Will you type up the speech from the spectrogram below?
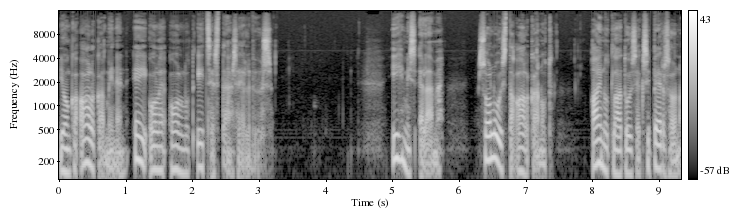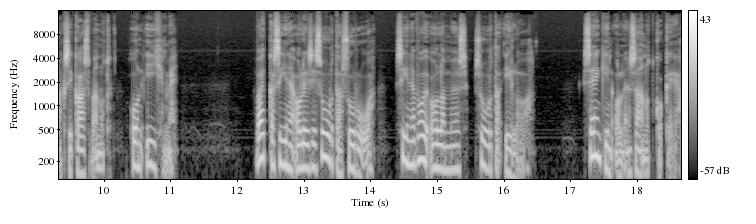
jonka alkaminen ei ole ollut itsestäänselvyys. Ihmiselämä, soluista alkanut, ainutlaatuiseksi persoonaksi kasvanut, on ihme. Vaikka siinä olisi suurta surua, siinä voi olla myös suurta iloa. Senkin olen saanut kokea.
